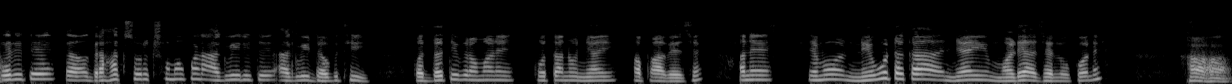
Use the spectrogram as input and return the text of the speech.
એ રીતે ગ્રાહક સુરક્ષામાં પણ આગવી રીતે આગવી ઢબથી પદ્ધતિ પ્રમાણે પોતાનો ન્યાય અપાવે છે. અને એમાં નેવું ટકા ન્યાય મળ્યા છે લોકોને. હા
